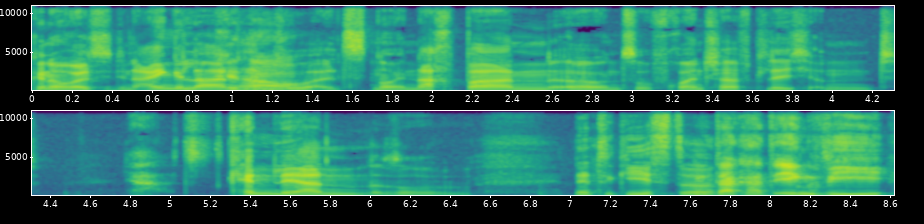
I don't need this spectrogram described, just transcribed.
Genau, weil sie den eingeladen Genau. haben, so als neuen Nachbarn äh, und so freundschaftlich und ja, kennenlernen, also nette Geste. Und Doug hat irgendwie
